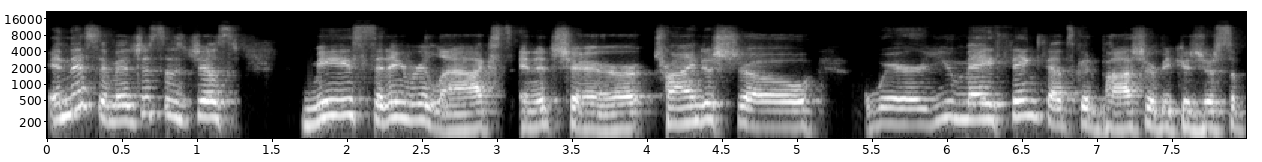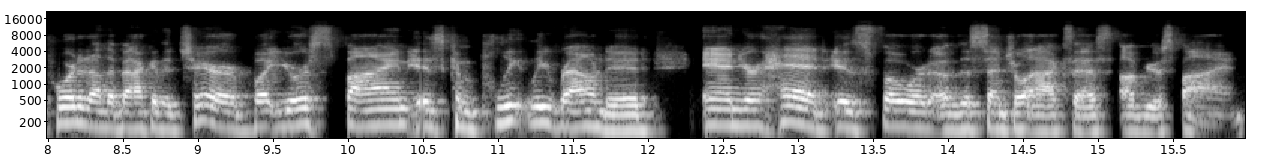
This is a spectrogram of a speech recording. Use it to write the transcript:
in this image, this is just me sitting relaxed in a chair, trying to show where you may think that's good posture because you're supported on the back of the chair, but your spine is completely rounded and your head is forward of the central axis of your spine.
